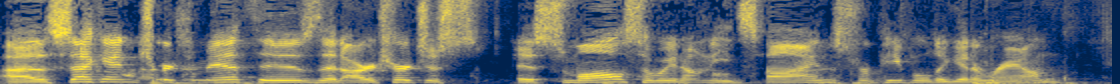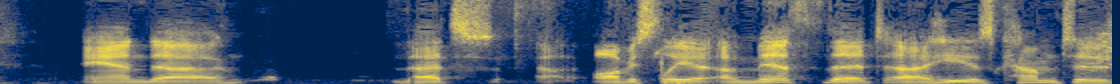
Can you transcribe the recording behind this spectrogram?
Uh, the second church myth is that our church is, is small, so we don't need signs for people to get around. And uh, that's uh, obviously a, a myth that uh, he has come to,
